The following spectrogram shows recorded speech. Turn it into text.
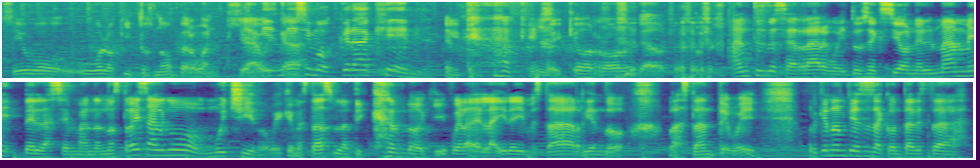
sí hubo, hubo loquitos, ¿no? Pero bueno, pues ya, El mismísimo Kraken. El Kraken, güey, qué horror, cabrón. Antes de cerrar, güey, tu sección, el mame de la semana. Nos traes algo muy chido, güey, que me estabas platicando aquí fuera del aire y me estaba riendo bastante, güey. ¿Por qué no empiezas a contar esta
